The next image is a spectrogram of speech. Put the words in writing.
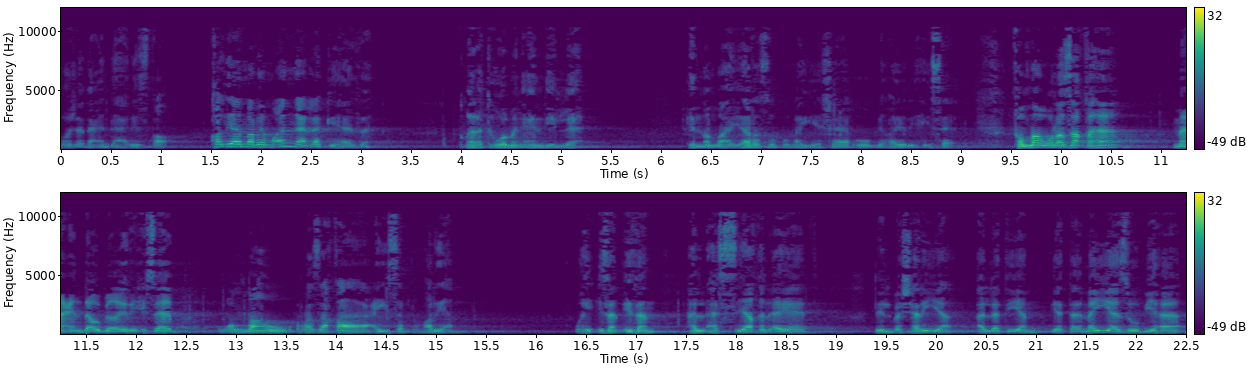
وجد عندها رزقا. قال يا مريم أنى لك هذا. قالت هو من عند الله. إن الله يرزق من يشاء بغير حساب. فالله رزقها ما عنده بغير حساب. والله رزقها عيسى بن مريم. إذا إذا هل السياق الآيات للبشرية التي يتميز بها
